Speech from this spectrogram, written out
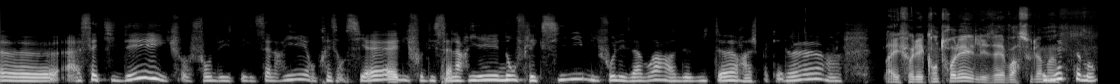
euh, à cette idée. Il faut, faut des, des, salariés en présentiel, il faut des salariés non flexibles, il faut les avoir de 8 heures à je sais pas quelle heure. Bah, il faut les contrôler, les avoir sous la main. Exactement.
